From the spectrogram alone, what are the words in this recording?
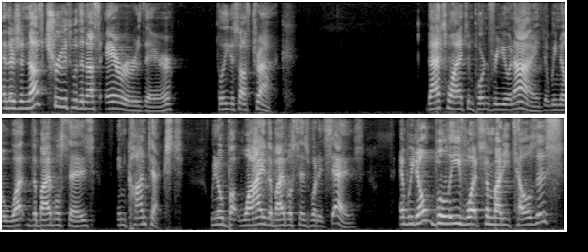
And there's enough truth with enough error there to lead us off track. That's why it's important for you and I that we know what the Bible says in context. We know but why the Bible says what it says. And we don't believe what somebody tells us.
